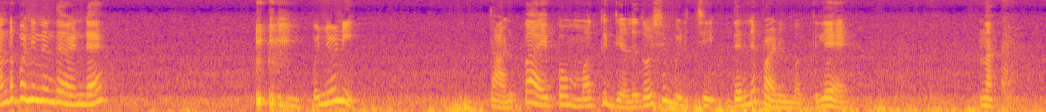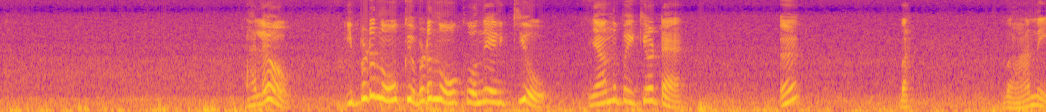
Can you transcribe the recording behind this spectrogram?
എന്റെ പൊന്നിന് എന്താ വേണ്ടേ? പൊന്നോണി തണുപ്പായപ്പോൾ ഉമ്മക്ക് ജലദോഷം പിടിച്ച് ഇതന്നെ പണി ഉമ്മക്ക് ഹലോ ഇവിടെ നോക്കൂ ഇവിടെ നോക്കൂ ഒന്ന് എണിക്കോ? ഞാൻ ഒന്ന് പൊയ്ക്കോട്ടെ വാന്നേ.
